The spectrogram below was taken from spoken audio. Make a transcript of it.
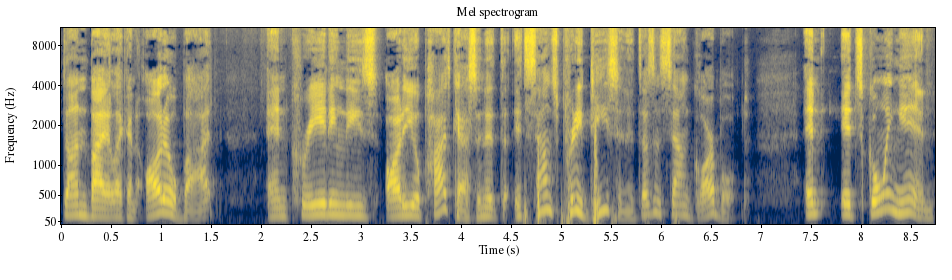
done by like an Autobot and creating these audio podcasts. And it, it sounds pretty decent. It doesn't sound garbled. And it's going in.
